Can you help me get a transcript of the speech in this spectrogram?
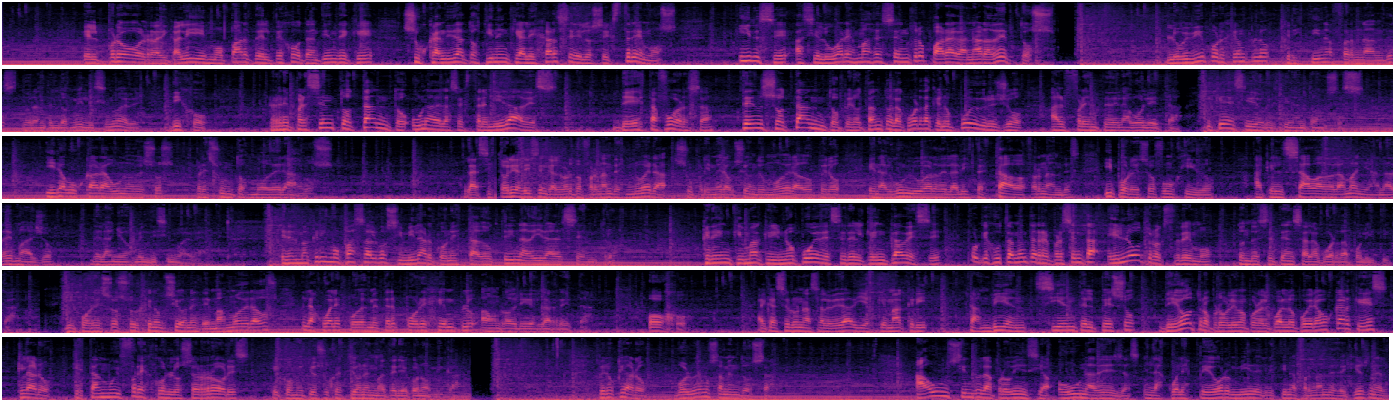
El PRO, el radicalismo, parte del PJ entiende que sus candidatos tienen que alejarse de los extremos, irse hacia lugares más de centro para ganar adeptos. Lo vivió, por ejemplo, Cristina Fernández durante el 2019. Dijo, represento tanto una de las extremidades de esta fuerza tenso tanto, pero tanto la cuerda que no puedo ir yo al frente de la boleta. ¿Y qué decidió Cristina entonces? Ir a buscar a uno de esos presuntos moderados. Las historias dicen que Alberto Fernández no era su primera opción de un moderado, pero en algún lugar de la lista estaba Fernández y por eso fue ungido aquel sábado a la mañana de mayo del año 2019. En el macrismo pasa algo similar con esta doctrina de ir al centro. Creen que Macri no puede ser el que encabece porque justamente representa el otro extremo donde se tensa la cuerda política. Y por eso surgen opciones de más moderados en las cuales podés meter, por ejemplo, a un Rodríguez Larreta. Ojo, hay que hacer una salvedad y es que Macri también siente el peso de otro problema por el cual no puede ir a buscar, que es, claro, que están muy frescos los errores que cometió su gestión en materia económica. Pero claro, volvemos a Mendoza. Aún siendo la provincia o una de ellas en las cuales peor mide Cristina Fernández de Kirchner,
